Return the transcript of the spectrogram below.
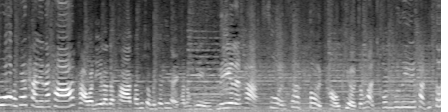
ทั่วประเทศไทยเลยนะคะ ค่ะ วันนี้เราจะพาท่านผู้ชมไปเที่ยวที่ไหนคะน้องพริมนี่เลยค่ะ สวนสัตว์เปิดเขาเขียวจังหวัดชลบุรีค่ะพี่โต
